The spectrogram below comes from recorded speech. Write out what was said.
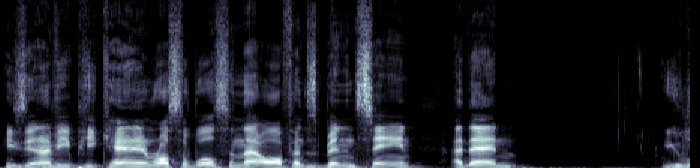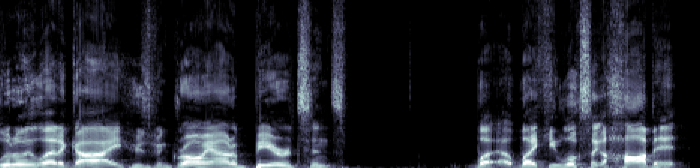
he's an MVP candidate. Russell Wilson. That offense has been insane, and then you literally let a guy who's been growing out a beard since, like, he looks like a hobbit,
